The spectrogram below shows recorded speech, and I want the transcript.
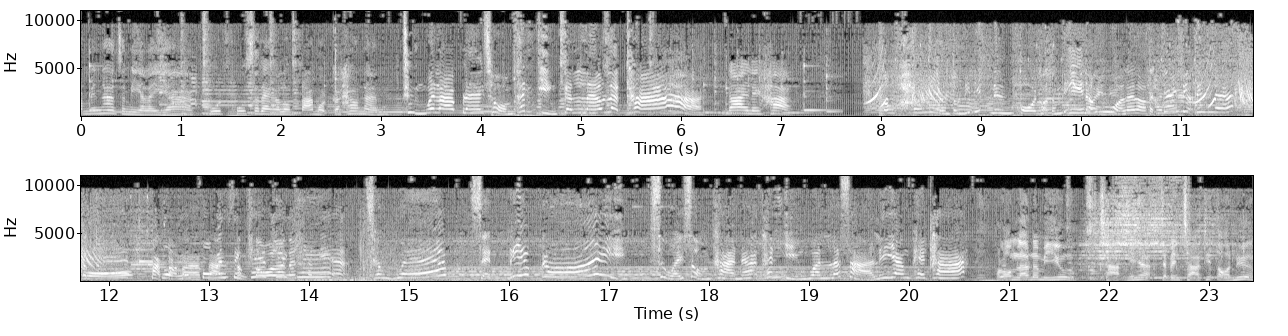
รไม่น่าจะมีอะไรยาก พูดพูดแสดงอารมณ์ตามหมดก็เท่านั้น ถึงเวลาแปลงโฉมท่านหญิงกันแล้วล่ะค่ะได้เลยค่ะต้องเพิ่เติมตรงนี้นิดนึงขอตรงนี้หน่อยหัวเลยเหรอแต่คะได้เนี่ยนิดนึงนะโอ้ปักหัวมันฟูเป็นสิงโตแล้วนะคะเนี่ยชะแวบเสร็จเรียบร้อยส วยสมฐานะท่านหญิงวันละสาหรือยังเพคะ พร้อมแล้วนะมิว ฉากเนี้ยจะเป็นฉากที่ต่อเนื่อง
